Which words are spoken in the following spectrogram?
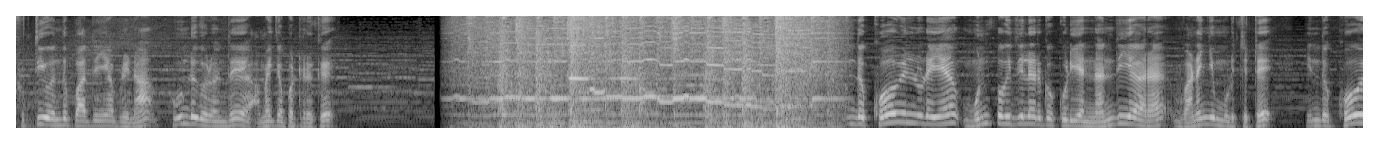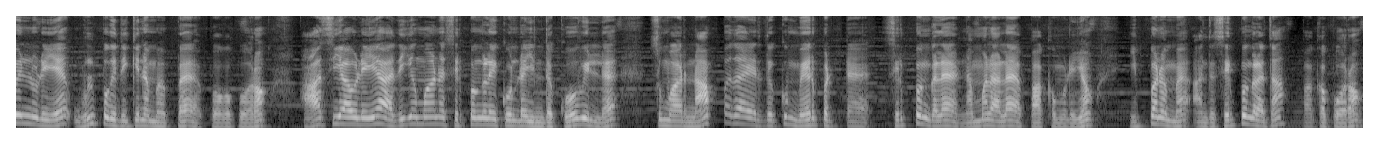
சுற்றி வந்து பார்த்தீங்க அப்படின்னா கூண்டுகள் வந்து அமைக்கப்பட்டிருக்கு. இந்த கோவிலினுடைய முன்பகுதியில் இருக்கக்கூடிய நந்தியாரை வணங்கி முடிச்சுட்டு இந்த கோவிலினுடைய உள்பகுதிக்கு நம்ம இப்போ போக போகிறோம் ஆசியாவிலேயே அதிகமான சிற்பங்களை கொண்ட இந்த கோவிலில் சுமார் நாற்பதாயிரத்துக்கும் மேற்பட்ட சிற்பங்களை நம்மளால் பார்க்க முடியும். இப்போ நம்ம அந்த சிற்பங்களை தான் பார்க்க போகிறோம்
